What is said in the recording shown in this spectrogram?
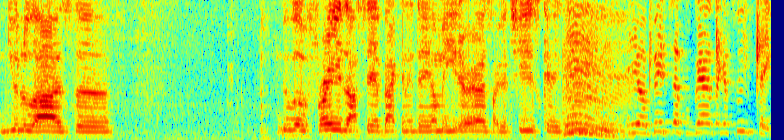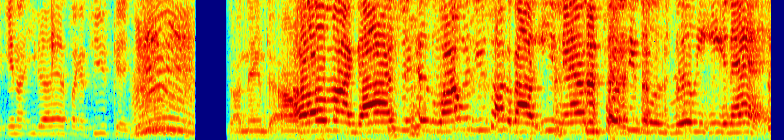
utilize the the little phrase I said back in the day. I'm gonna eat her ass like a cheesecake. Yo, bitch up for grabs like a sweepstake, and I eat her ass like a cheesecake. I named it album. Oh my gosh! Because why would you talk about eating ass before people was really eating ass?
